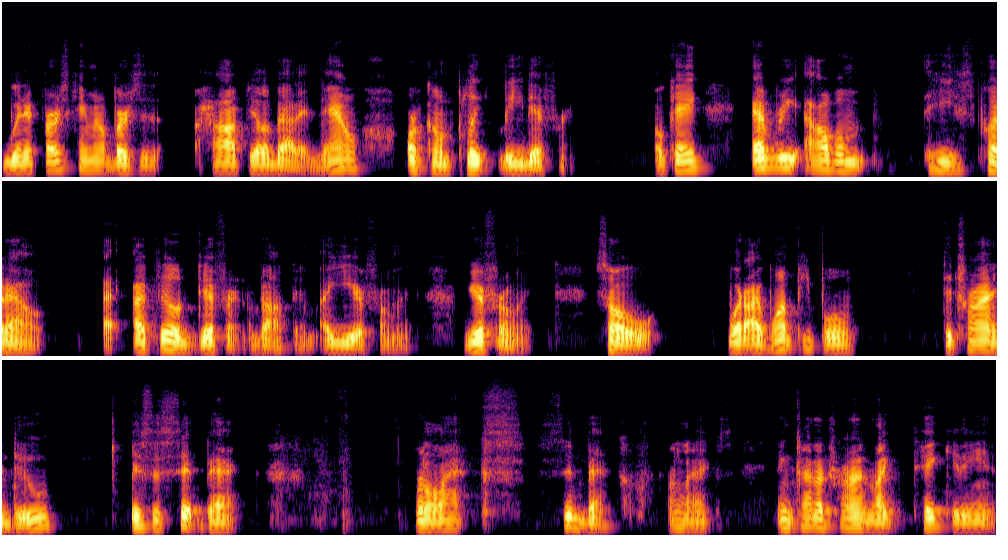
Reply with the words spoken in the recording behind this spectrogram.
when it first came out versus how I feel about it now are completely different. Okay? Every album he's put out, I, I feel different about them a year from it. Year from it. So what I want people to try and do is to sit back, relax, sit back, relax, and kind of try and like take it in.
